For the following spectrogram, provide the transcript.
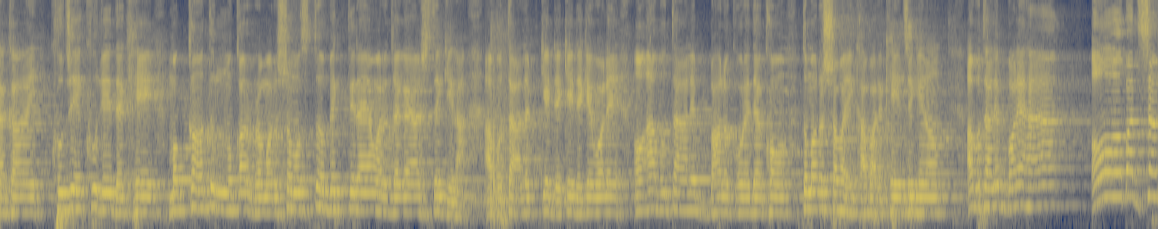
তাকায় খুঁজে খুঁজে দেখে মক্কাতুল মুকাররমার সমস্ত ব্যক্তিরাই আমার জায়গায় আসছে কিনা। আবু তালেবকে ডেকে ডেকে বলে, ও আবু তালেব, ভালো করে দেখো, তোমার সবাই খাবার খেয়েছে কিনা? আবু তালেব বলে হ্যাঁ। ও বাদশাহ,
